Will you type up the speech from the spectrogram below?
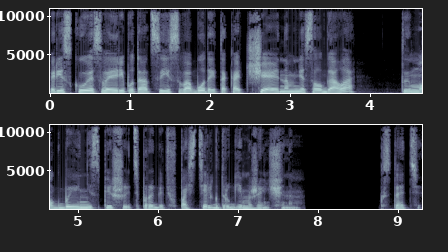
рискуя своей репутацией и свободой, так отчаянно мне солгала, ты мог бы и не спешить прыгать в постель к другим женщинам. Кстати,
